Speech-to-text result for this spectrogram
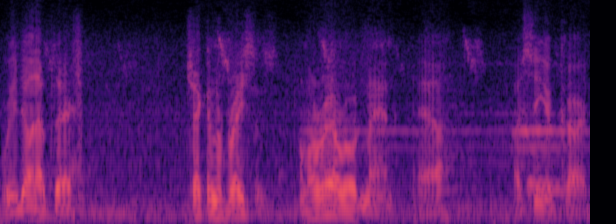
What are you doing up there? Checking the braces. I'm a railroad man. Yeah? I see your card.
